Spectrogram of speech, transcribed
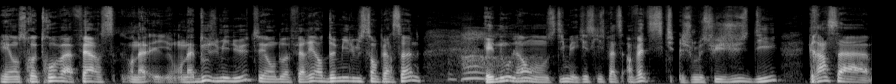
Et on se retrouve à faire, on a, on a 12 minutes et on doit faire rire 2800 personnes. Et nous, là, on se dit, mais qu'est-ce qui se passe? En fait, je me suis juste dit, grâce à,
